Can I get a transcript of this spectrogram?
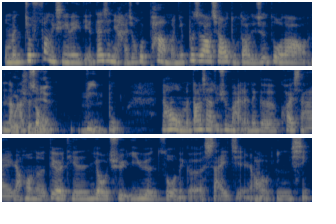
我们就放心了一点，但是你还是会怕嘛，你不知道消毒到底是做到哪种。地步，然后我们当下就去买了那个快筛，然后呢，第二天又去医院做那个筛检，然后阴性。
